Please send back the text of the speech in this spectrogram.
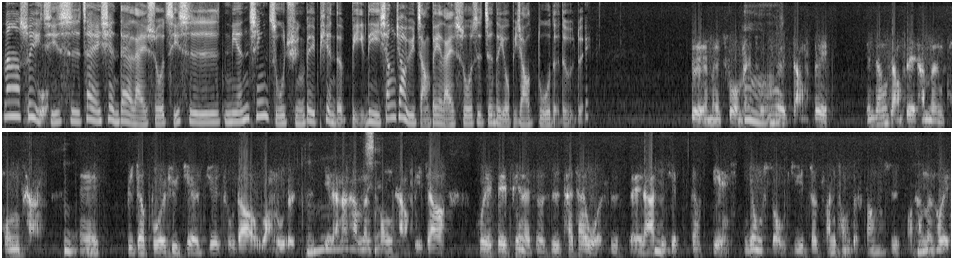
那所以其实，在现代来说，其实年轻族群被骗的比例，相较于长辈来说，是真的有比较多的，对不对？对，没错，没错，因为长辈年长长辈他们通常，嗯，诶，比较不会去接接触到网络的世界了，那他们通常比较。会被骗的，就是猜猜我是谁啦，这些比较典型用手机的传统的方式哦，他们会，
